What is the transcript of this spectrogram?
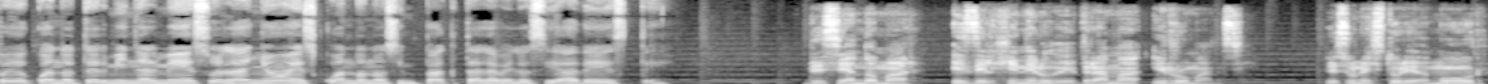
pero cuando termina el mes o el año es cuando nos impacta la velocidad de este. Deseando amar es del género de drama y romance. Es una historia de amor,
